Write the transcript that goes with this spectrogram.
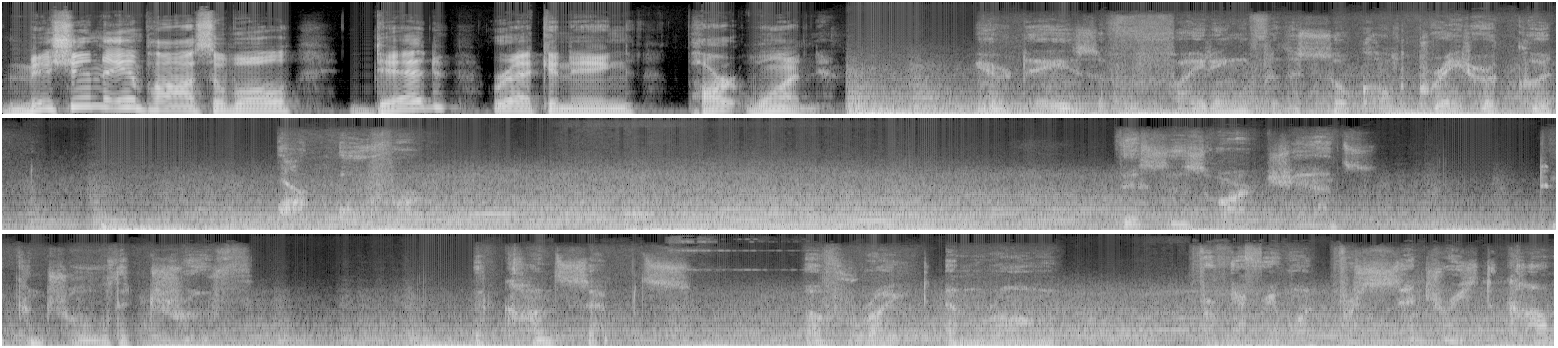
Mission Impossible: Dead Reckoning Part One. Your days of fighting for the so-called greater good are over. This is our chance to control the truth, the concepts of right and wrong for everyone for centuries to come.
